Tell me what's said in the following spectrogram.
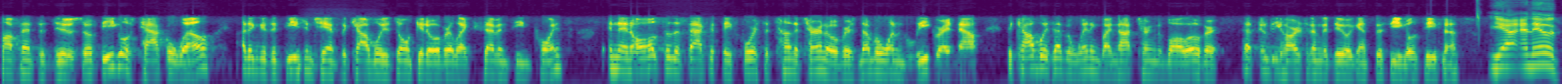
offenses do. So if the Eagles tackle well, I think there's a decent chance the Cowboys don't get over like 17 points. And then also the fact that they force a ton of turnovers, number one in the league right now. The Cowboys have been winning by not turning the ball over. That's going to be hard for them to do against this Eagles defense. Yeah, and the other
